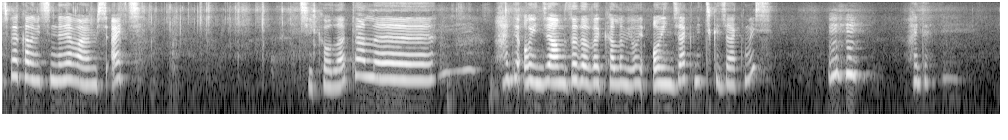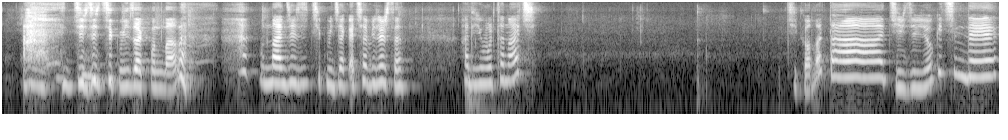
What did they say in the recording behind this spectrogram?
Aç bakalım içinde ne varmış aç. Çikolatalı. Hadi oyuncağımıza da bakalım. Oy- Oyuncak ne çıkacakmış? Hadi. civciv çıkmayacak bundan. bundan civciv çıkmayacak. Açabilirsin. Hadi yumurtanı aç. Çikolata. Civciv yok içinde.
